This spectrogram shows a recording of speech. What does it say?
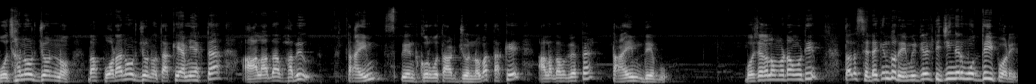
বোঝানোর জন্য বা পড়ানোর জন্য তাকে আমি একটা আলাদাভাবে টাইম স্পেন্ড করব তার জন্য বা তাকে আলাদাভাবে একটা টাইম দেবো। বোঝা গেল মোটামুটি? তাহলে সেটা কিন্তু রেমিডিয়াল টিচিংয়ের মধ্যেই পড়ে।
